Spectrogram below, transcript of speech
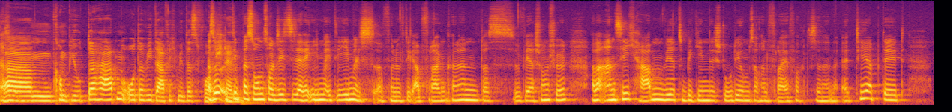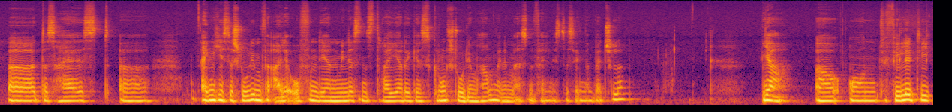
also, ähm, Computer haben oder wie darf ich mir das vorstellen? Also die Person soll sich die E-Mails äh, vernünftig abfragen können, das wäre schon schön. Aber an sich haben wir zu Beginn des Studiums auch ein Freifach, das ist ein IT-Update. Äh, das heißt, äh, eigentlich ist das Studium für alle offen, die ein mindestens dreijähriges Grundstudium haben. In den meisten Fällen ist das irgendein Bachelor. Ja, und für viele, die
